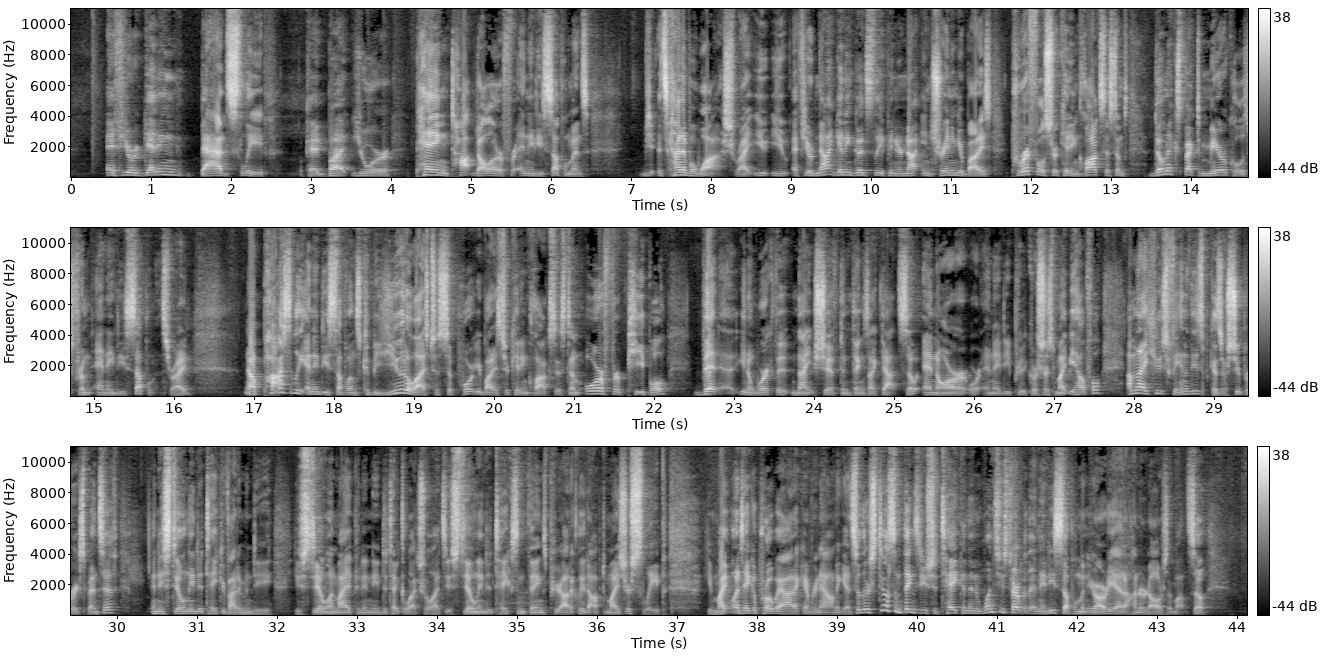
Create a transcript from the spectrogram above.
if you're getting bad sleep, okay, but you're paying top dollar for NAD supplements it's kind of a wash, right? You, you, if you're not getting good sleep and you're not entraining your body's peripheral circadian clock systems, don't expect miracles from NAD supplements, right? Now, possibly NAD supplements could be utilized to support your body's circadian clock system, or for people that uh, you know work the night shift and things like that. So NR or NAD precursors might be helpful. I'm not a huge fan of these because they're super expensive and you still need to take your vitamin D. You still, in my opinion, need to take electrolytes. You still need to take some things periodically to optimize your sleep. You might want to take a probiotic every now and again. So there's still some things that you should take. And then once you start with the NAD supplement, you're already at $100 a month. So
